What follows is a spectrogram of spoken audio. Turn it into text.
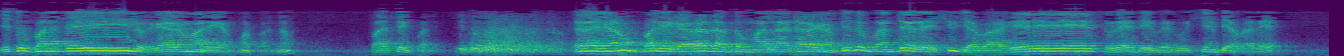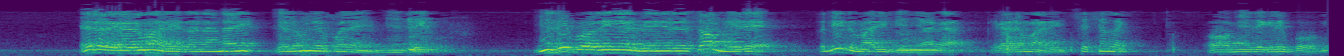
ပြစ္ဆုတ်ပန်စိတ်လို့ဒကာဓမ္မတွေကမှတ်ပါနော်ပါစိတ်ပါလေအဲဒါကြောင့်ပါဠိကာရတသုံးမှာလာထားတာကပြစ္ဆုတ်ပန်တဲ့တယ်ရှုကြပါဟဲ့ဆိုတဲ့အဓိပ္ပာယ်ကိုရှင်းပြပါတယ်အဲ့ဒါဒကာဓမ္မတွေသဏ္ဍာန်၌ဇလုံးလေးဖွင့်လိုက်မြင်စိတ်မြင်စိတ်ပေါ်နေတဲ့တွင်လည်းစောင့်နေတဲ့ တတိသမารိပညာကဒကာဓမ္မတွေချက်ချင်းလိုက်ဩမြင်စိတ်ကလေးပေါ်ပြီ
